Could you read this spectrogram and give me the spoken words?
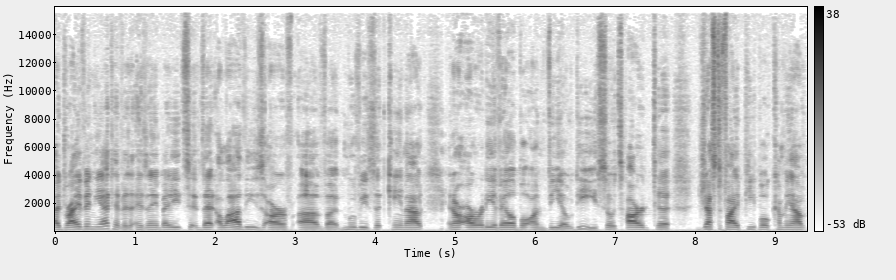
a drive-in yet? Have has anybody that a lot of these are of uh, movies that came out and are already available on VOD, so it's hard to justify people coming out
